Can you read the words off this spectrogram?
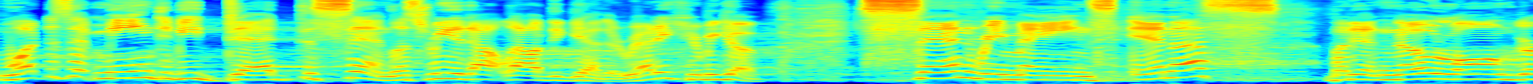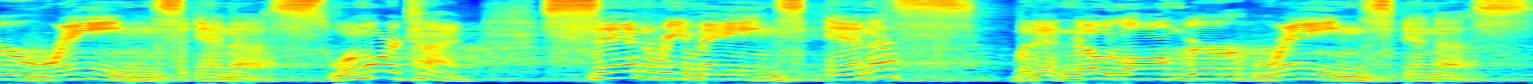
What does it mean to be dead to sin? Let's read it out loud together. Ready? Here we go. Sin remains in us but it no longer reigns in us. One more time. Sin remains in us, but it no longer reigns in us.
